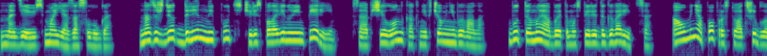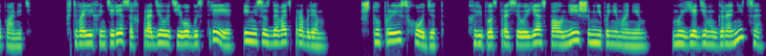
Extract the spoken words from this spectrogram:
Надеюсь, моя заслуга. Нас ждет длинный путь через половину империи, сообщил он, как ни в чем не бывало. Будто мы об этом успели договориться, а у меня попросту отшибла память. В твоих интересах проделать его быстрее и не создавать проблем. Что происходит? хрипло спросила я с полнейшим непониманием. Мы едем к границе?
